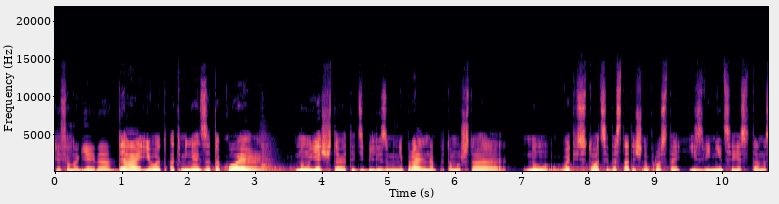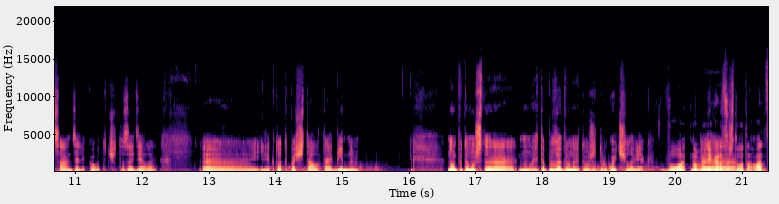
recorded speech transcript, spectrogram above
если он гей, да. Да, и вот отменять за такое, ну, я считаю, это дебилизм и неправильно, потому что, ну, в этой ситуации достаточно просто извиниться, если там на самом деле кого-то что-то задело, э, или кто-то посчитал это обидным. Ну, потому что, ну, это было давно, это уже другой человек. Вот, но мне кажется, что вот от-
